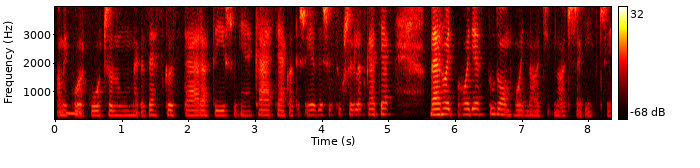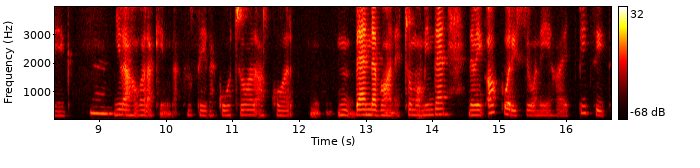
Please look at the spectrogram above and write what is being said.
amikor kócsolunk, meg az eszköztárat is, vagy ilyen kártyákat és érzési szükségletkártyák, mert hogy, hogy ezt tudom, hogy nagy, nagy segítség. Hmm. Nyilván, ha valaki meg 20 éve kócsol, akkor benne van egy csomó minden, de még akkor is jó néha egy picit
